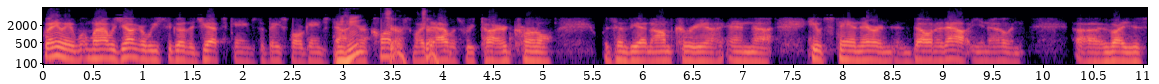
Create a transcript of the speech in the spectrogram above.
Well, anyway, when I was younger, we used to go to the Jets games, the baseball games down mm-hmm. here in Columbus. Sure, My sure. dad was retired colonel, was in Vietnam, Korea, and uh, he would stand there and, and belt it out, you know, and uh, everybody just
